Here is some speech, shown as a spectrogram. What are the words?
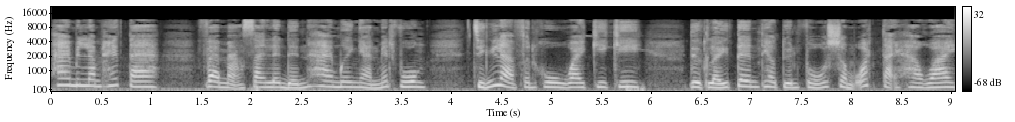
25 hecta và mảng xanh lên đến 20.000 mét vuông, chính là phân khu Waikiki, được lấy tên theo tuyến phố sầm uất tại Hawaii.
